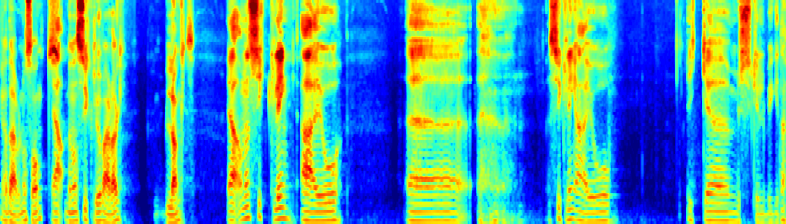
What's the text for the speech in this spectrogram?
Ja, det er vel noe sånt. Ja. Men han sykler jo hver dag. Langt. Ja, men sykling er jo eh, Sykling er jo ikke muskelbyggende.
